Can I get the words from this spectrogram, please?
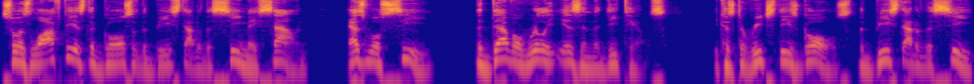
So, as lofty as the goals of the beast out of the sea may sound, as we'll see, the devil really is in the details. Because to reach these goals, the beast out of the sea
